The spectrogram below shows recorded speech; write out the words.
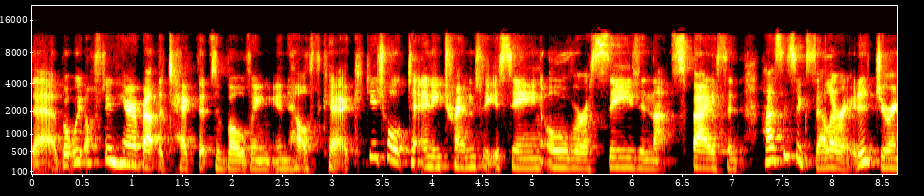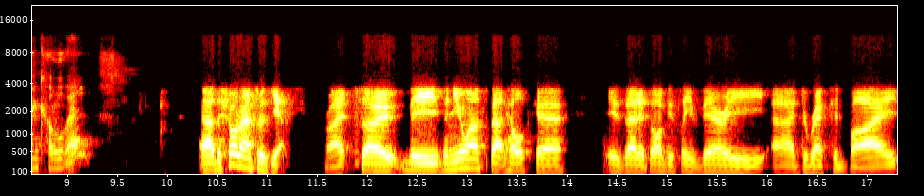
there, but we often hear about the tech that's evolving in healthcare. Could you talk to any trends that you're seeing overseas in that space? And has this accelerated during COVID? Uh, the short answer is yes, right? So the, the nuance about healthcare is that it's obviously very uh, directed by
